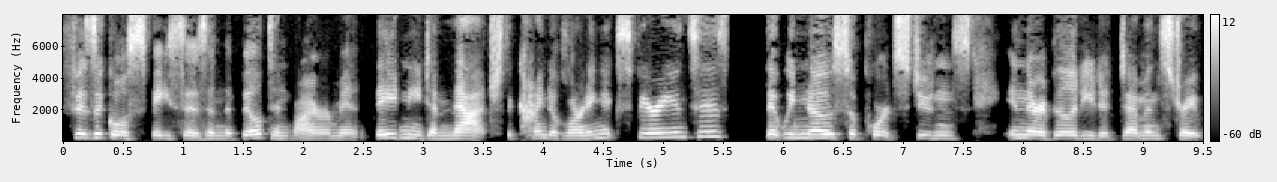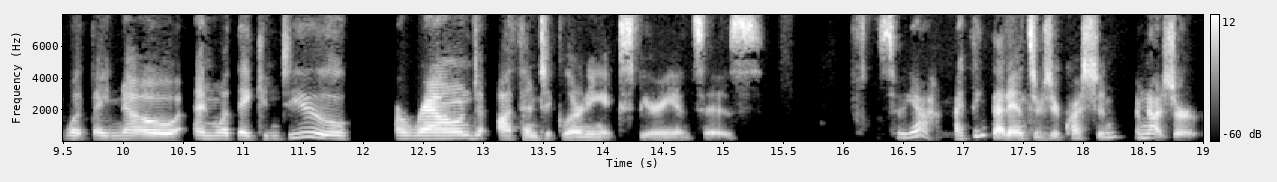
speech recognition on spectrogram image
physical spaces in the built environment, they need to match the kind of learning experiences that we know support students in their ability to demonstrate what they know and what they can do around authentic learning experiences. So, yeah, I think that answers your question. I'm not sure.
